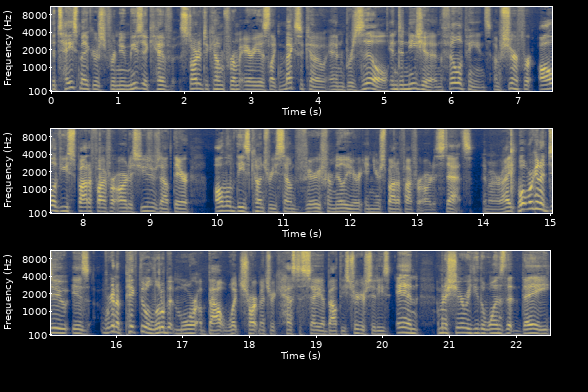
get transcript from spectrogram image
the tastemakers for new music have started to come from areas like Mexico and Brazil, Indonesia, and the Philippines. I'm sure for all of you Spotify for Artists users out there, all of these countries sound very familiar in your Spotify for Artist stats. Am I right? What we're going to do is we're going to pick through a little bit more about what Chartmetric has to say about these trigger cities, and I'm going to share with you the ones that they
